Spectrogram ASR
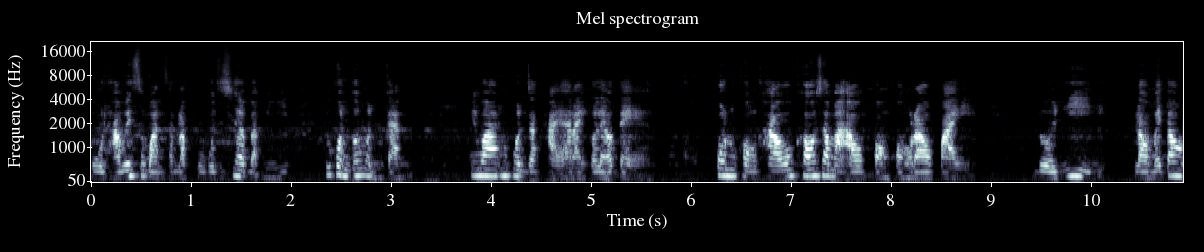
ปู่ท้าเวสวรรณสำหรับปู่ก็จะเชื่อแบบนี้ ทุกคนก็เหมือนกัน ไม่ว่าทุกคนจะขายอะไรก็แล้วแต่ คนของเขาเขาจะมาเอาของของเราไป โดยที่เราไม่ต้อง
